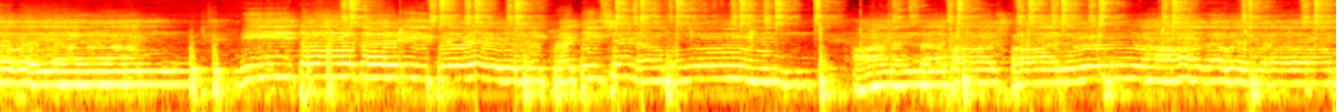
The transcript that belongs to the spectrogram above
ఆగవయాం నీతో గడిపే ప్రతి ఆనంద బాష్పాలు ఆగవయాం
